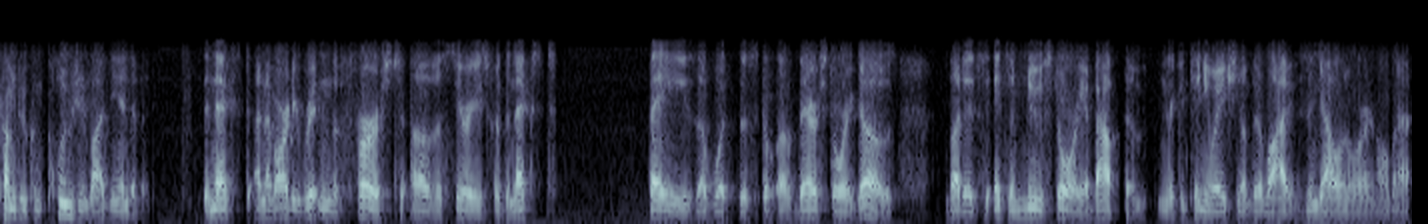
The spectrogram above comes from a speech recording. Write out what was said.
come to a conclusion by the end of it. The next, and I've already written the first of a series for the next phase of what the sto- of their story goes, but it's it's a new story about them and the continuation of their lives in Galanor and all that.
